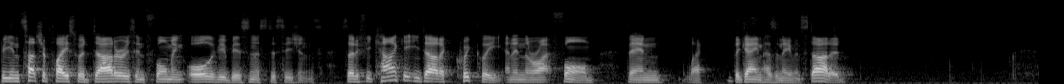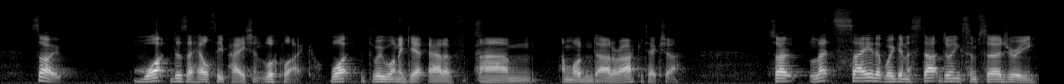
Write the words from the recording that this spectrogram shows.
be in such a place where data is informing all of your business decisions. So that if you can't get your data quickly and in the right form, then like the game hasn't even started. So what does a healthy patient look like? What do we want to get out of um, a modern data architecture? So let's say that we're going to start doing some surgery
